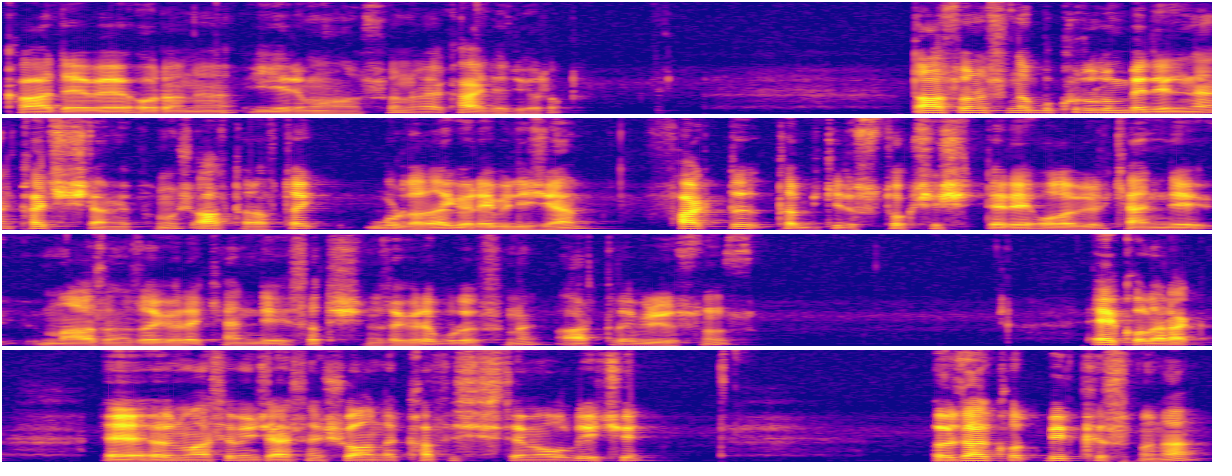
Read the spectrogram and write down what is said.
KDV oranı 20 olsun ve kaydediyorum. Daha sonrasında bu kurulum bedelinden kaç işlem yapılmış alt tarafta burada da görebileceğim. Farklı tabii ki de stok çeşitleri olabilir. Kendi mağazanıza göre, kendi satışınıza göre burasını arttırabiliyorsunuz. Ek olarak e, ön muhasebe içerisinde şu anda kafe sistemi olduğu için özel kod bir kısmına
